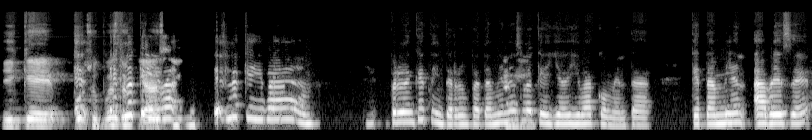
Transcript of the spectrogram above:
Y que, por supuesto, es que, iba, Es lo que iba, perdón que te interrumpa, también es lo que yo iba a comentar, que también a veces,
